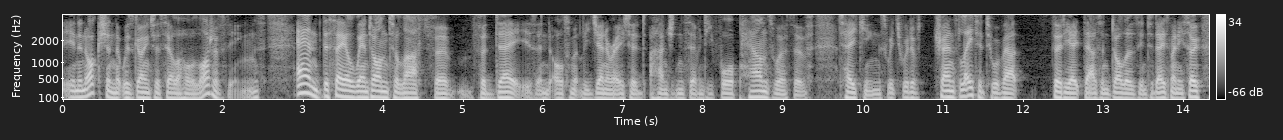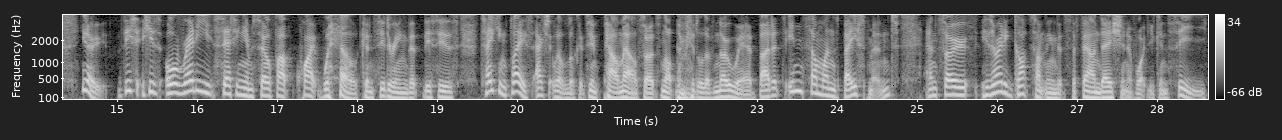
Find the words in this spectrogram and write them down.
in an auction that was going to sell a whole lot of things, and the sale went on to last for for days and ultimately generated 174 pounds worth of takings, which would have translated to about $38,000 in today's money. So, you know, this he's already setting himself up quite well considering that this is taking place actually well, look, it's in Pall Mall, so it's not the middle of nowhere, but it's in someone's basement, and so he's already got something that's the foundation of what you can see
